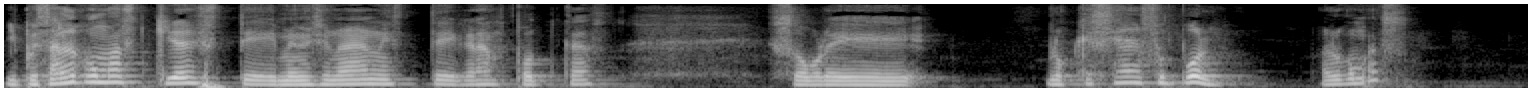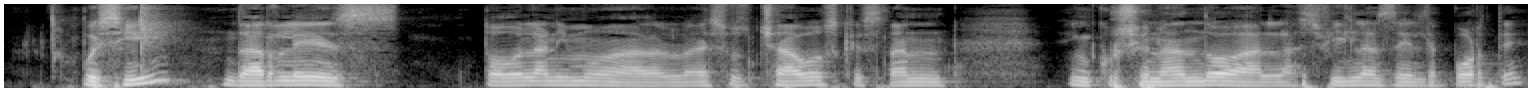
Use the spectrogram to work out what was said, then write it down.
Y pues algo más que este, mencionar en este gran podcast sobre lo que sea de fútbol. ¿Algo más? Pues sí, darles todo el ánimo a esos chavos que están incursionando a las filas del deporte,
